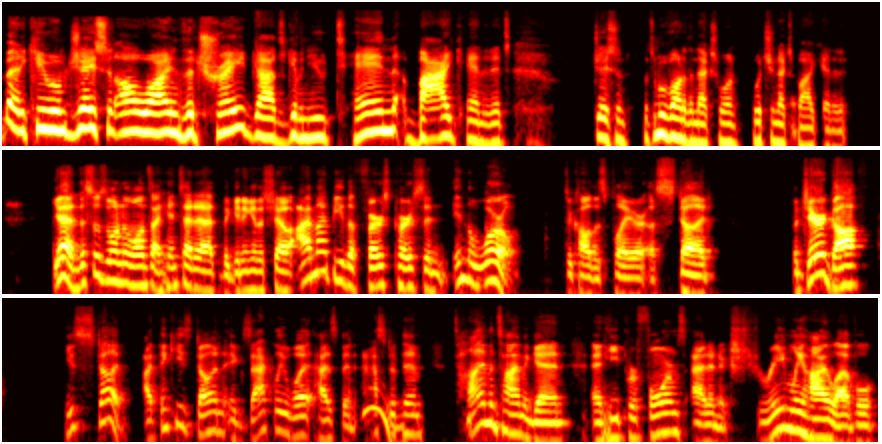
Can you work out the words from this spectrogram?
Matty Kiwoom, Jason Allwine, the trade gods giving you 10 buy candidates. Jason, let's move on to the next one. What's your next buy candidate? Yeah, and this was one of the ones I hinted at at the beginning of the show. I might be the first person in the world to call this player a stud, but Jared Goff, he's a stud. I think he's done exactly what has been asked of him time and time again, and he performs at an extremely high level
